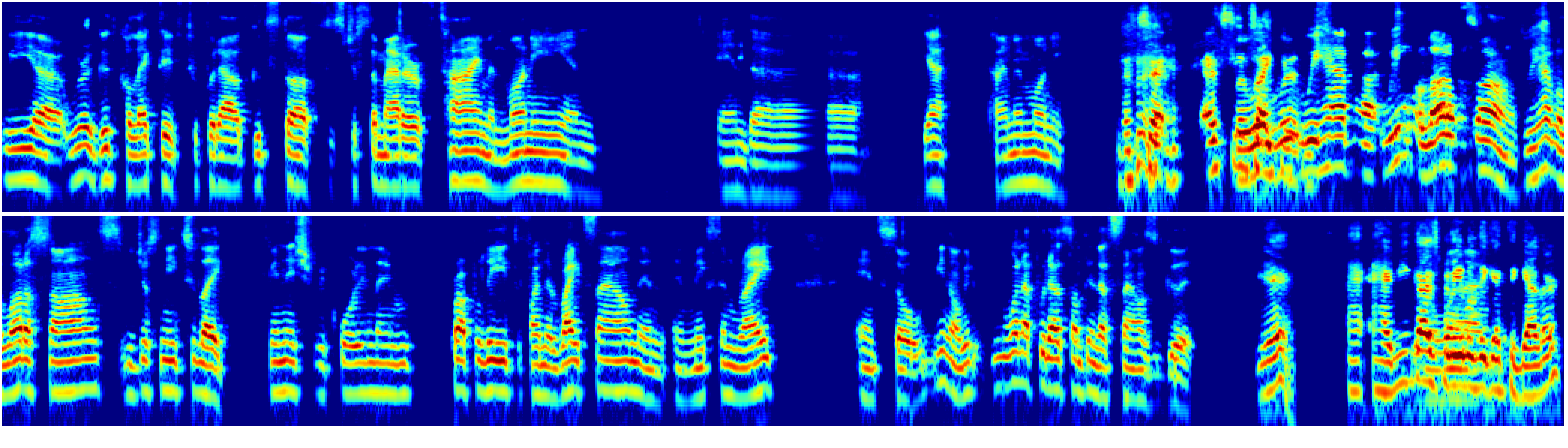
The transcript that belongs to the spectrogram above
we uh, we're a good collective to put out good stuff. It's just a matter of time and money and and uh, uh, yeah, time and money. That's that seems like we have uh, we have a lot of songs. We have a lot of songs. We just need to like finish recording them properly to find the right sound and, and mix them right. And so you know we, we want to put out something that sounds good. Yeah. Have you guys been able to get together?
